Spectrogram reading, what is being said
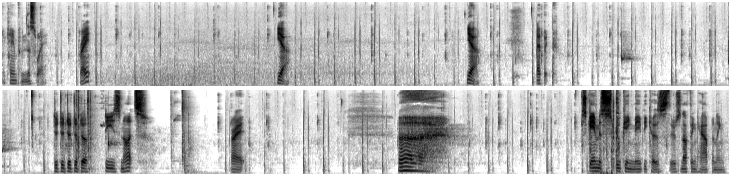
It came from this way. Right? Yeah. Yeah. Epic. D -d -d -d -d These nuts. Alright. This game is spooking me because there's nothing happening.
